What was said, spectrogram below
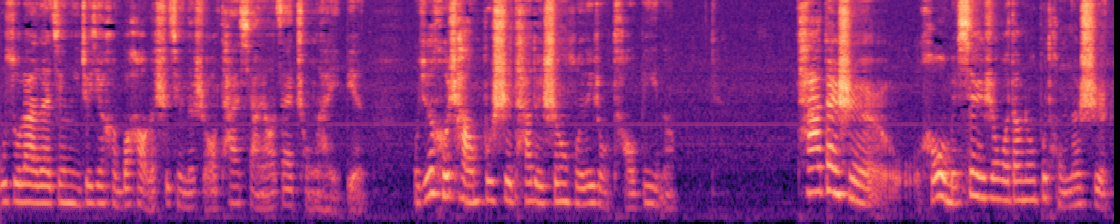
乌苏拉在经历这些很不好的事情的时候，他想要再重来一遍。我觉得何尝不是他对生活的一种逃避呢？他但是和我们现实生活当中不同的是，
